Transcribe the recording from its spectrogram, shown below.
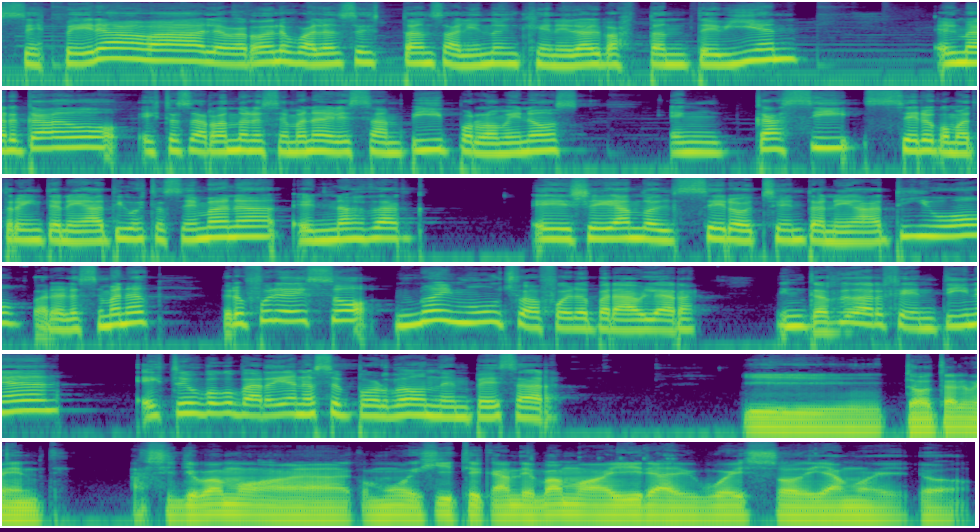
se esperaba. La verdad los balances están saliendo en general bastante bien. El mercado está cerrando la semana del S&P por lo menos en casi 0,30 negativo esta semana. El Nasdaq eh, llegando al 0,80 negativo para la semana. Pero fuera de eso, no hay mucho afuera para hablar. En cambio de Argentina, estoy un poco perdida, no sé por dónde empezar. Y totalmente. Así que vamos a, como dijiste, Cande, vamos a ir al hueso, digamos, de lo,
